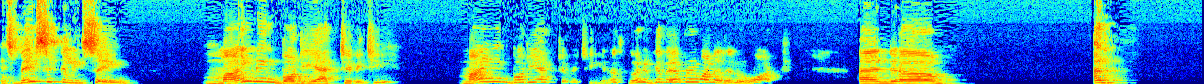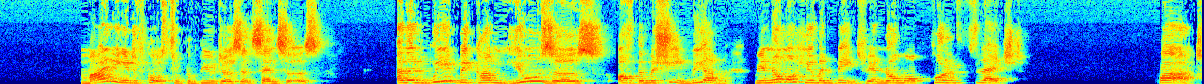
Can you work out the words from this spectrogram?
it's basically saying mining body activity, mining body activity. You know, it's going to give everyone a little watch. And um, and mining it, of course, through computers and sensors. And then we become users of the machine. We are, we are no more human beings. We are no more full fledged part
